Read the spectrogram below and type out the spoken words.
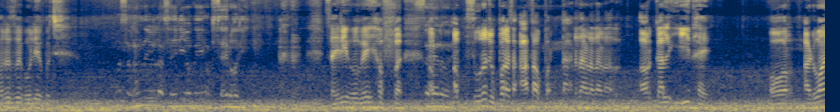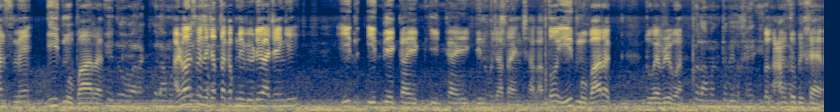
परस भाई बोलिए कुछ। बस अल्हम्दुलिल्लाह सहरी हो गई अब सैर हो रही। सहरी हो गई अब अब, अब सूरज ऊपर ऐसा आता ऊपर। दाड़ दाड़ दाड़। और कल ईद है। और एडवांस में ईद मुबारक। ईद मुबारक एडवांस में जब तक अपनी वीडियो आ जाएँगी ईद ईद भी एक का एक ईद का एक दिन हो जाता है इंशाल्लाह। तो ईद मुबारक टू गुलाम खैर ईद कुल आम तो भी खैर।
